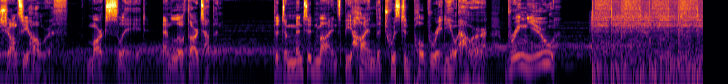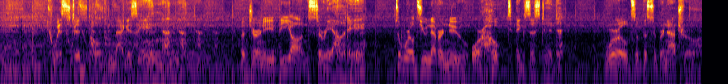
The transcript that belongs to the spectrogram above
Chauncey Haworth, Mark Slade, and Lothar Tuppan, the demented minds behind the Twisted Pulp Radio Hour, bring you Twisted Pulp Magazine. A journey beyond surreality to worlds you never knew or hoped existed. Worlds of the supernatural.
